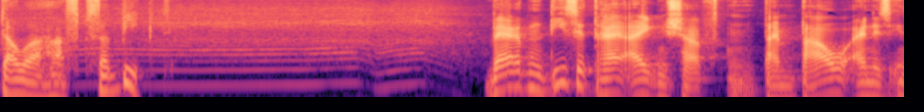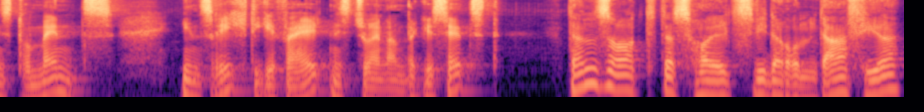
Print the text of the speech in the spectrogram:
dauerhaft verbiegt? Werden diese drei Eigenschaften beim Bau eines Instruments ins richtige Verhältnis zueinander gesetzt, dann sorgt das Holz wiederum dafür,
